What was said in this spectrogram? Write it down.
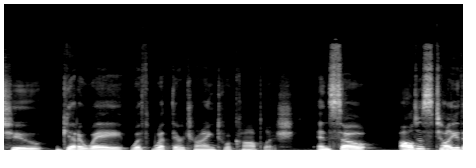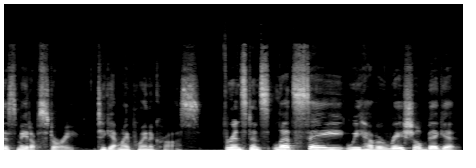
to get away with what they're trying to accomplish. And so I'll just tell you this made up story to get my point across. For instance, let's say we have a racial bigot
